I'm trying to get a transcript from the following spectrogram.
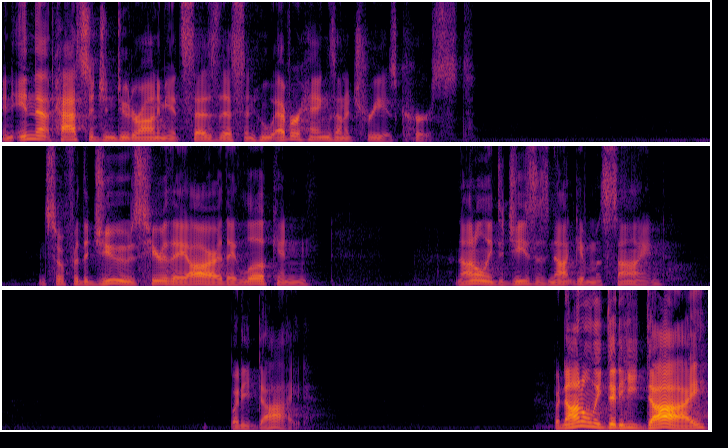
And in that passage in Deuteronomy, it says this, and whoever hangs on a tree is cursed. And so for the Jews, here they are. They look, and not only did Jesus not give them a sign, but he died. But not only did he die,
